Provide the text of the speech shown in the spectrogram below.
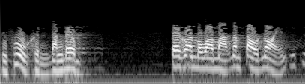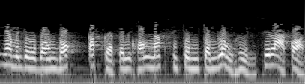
สิฟู่ขึ้นดังเดิม แต่ก่อนบอกว่าหมากน้ำเต่าหน่อยเนี่ยมันอยู่บงบกกับเกิดเป็นของนักสิจุมจมล่งผื่นสิลาก่อน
